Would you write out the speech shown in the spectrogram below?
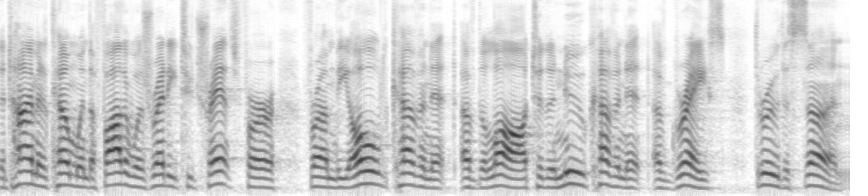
The time has come when the Father was ready to transfer from the old covenant of the law to the new covenant of grace through the Son.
